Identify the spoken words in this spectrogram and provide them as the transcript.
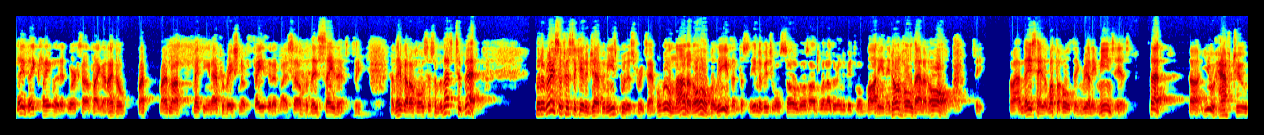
they they claim that it works out like that. I don't. I I'm not making an affirmation of faith in it myself, but they say this, see. And they've got a whole system. But that's Tibet. But a very sophisticated Japanese Buddhist, for example, will not at all believe that the individual soul goes on to another individual body, and they don't hold that at all. See? And they say that what the whole thing really means is that uh, you have to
